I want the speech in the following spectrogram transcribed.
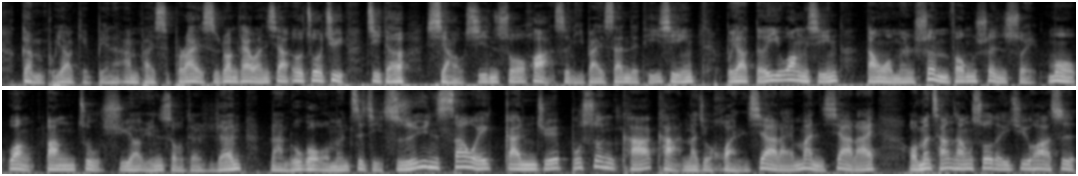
更不要给别人安排 surprise，乱开玩笑、恶作剧。记得小心说话，是礼拜三的提醒。不要得意忘形。当我们顺风顺水，莫忘帮助需要援手的人。那如果我们自己时运稍微感觉不顺卡卡，那就缓下来、慢下来。我们常常说的一句话是：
